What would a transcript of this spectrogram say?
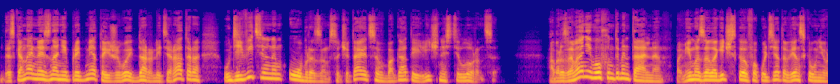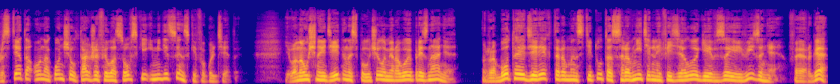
доскональное знание предмета и живой дар литератора удивительным образом сочетаются в богатой личности Лоренца. Образование его фундаментально. Помимо зоологического факультета Венского университета, он окончил также философский и медицинский факультеты. Его научная деятельность получила мировое признание. Работая директором Института сравнительной физиологии в Зеевизене, ФРГ,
